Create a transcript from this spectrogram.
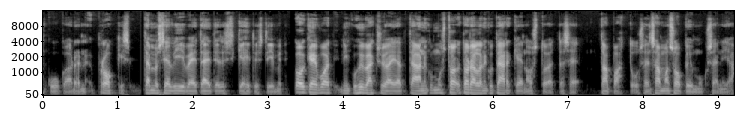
3-6 kuukauden prokkis. Tämmöisiä viiveitä ei tietysti kehitystiimit oikein voi niin kuin hyväksyä. Ja tämä on niin kuin musta todella niin kuin tärkeä nosto, että se tapahtuu sen saman sopimuksen ja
